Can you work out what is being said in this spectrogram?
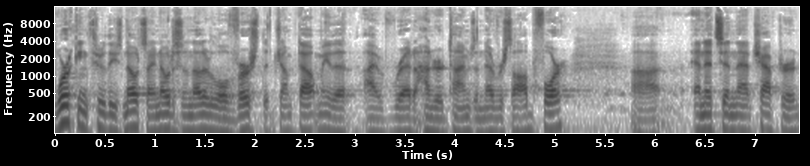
working through these notes, I noticed another little verse that jumped out at me that I've read a hundred times and never saw before. Uh, and it's in that chapter,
